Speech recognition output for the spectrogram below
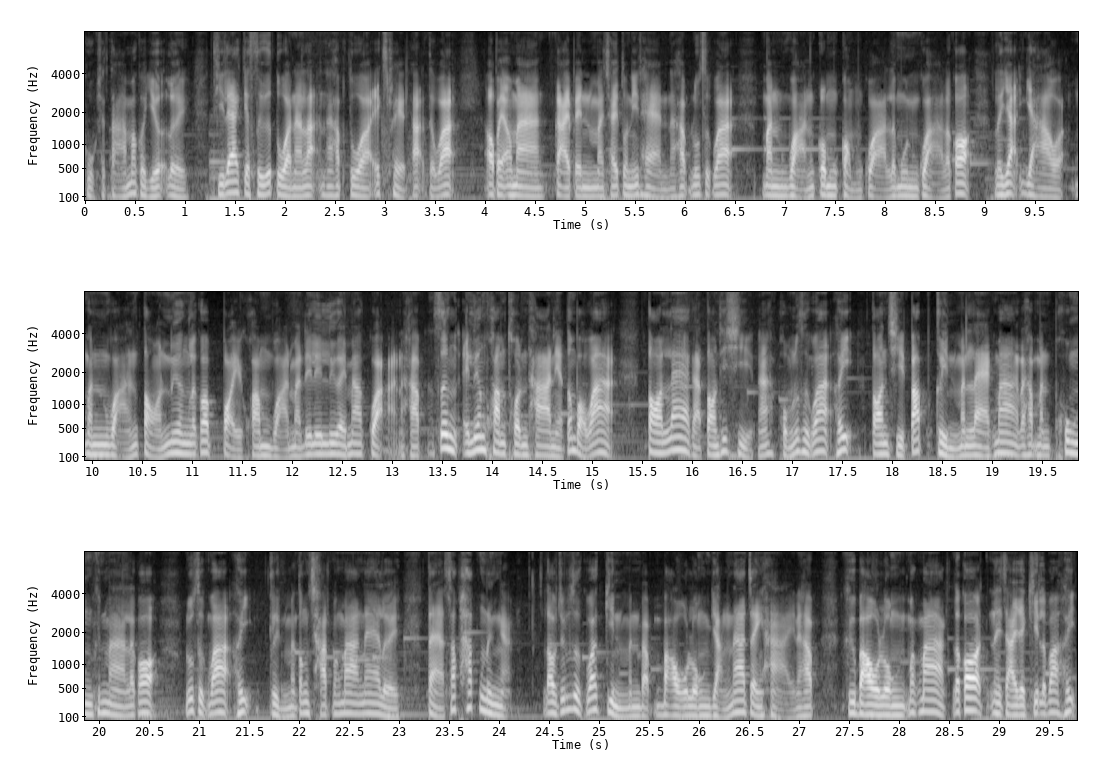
ถูกชะตามากกว่าเยอะเลย ทีแรกจะซื้อตัวนั้นละนะครับตัว e x t r a c t ละแต่ว่าเอาไปเอามากลายเป็นมาใช้ตัวนี้แทนนะครับรู้สึกว่ามันหวานกลมกล่อมกว่าละมุนกว่า แล้วก็ระยะยาวอะมันหวานต่อเนื่องแล้วก็ปล่อยความหวานมาได้เรื่อย ๆ มากกว่านะครับซึ่งไอเรื่องความทนทานเนี่ยต้องบอกว่าตอนแรกอะตอนที่ฉีดนะผมรู้สึกว่าเฮ้ยตอนฉีดปั๊บกลิ่นมันแรงมากนะครับ มันพุ่งขึ้นมาแล้วก็รู้สึกว่าเฮ้ยกลิ่นมันต้องชัดมากๆแน่เลย แต่สักพักหนึ่งอะเราจะรู้สึกว่ากลิ่นมันแบบเบาลงอย่างน่าใจหายนะครับ คือเบาลงมากๆ แล้วก็ในใจจะคิดแล้วว่า เฮ้ย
